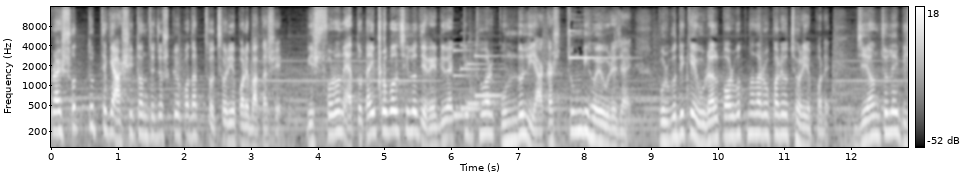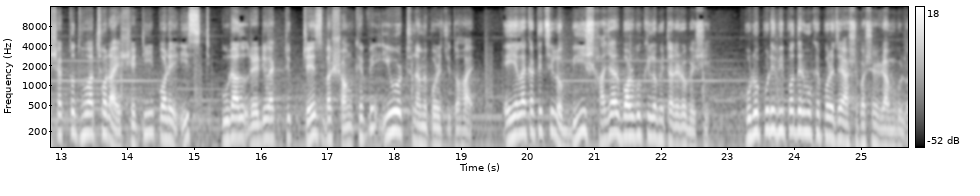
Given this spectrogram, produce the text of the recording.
প্রায় সত্তর থেকে আশি টন তেজস্ক্রিয় পদার্থ ছড়িয়ে পড়ে বাতাসে। বিস্ফোরণ এতটাই প্রবল ছিল যে রেডিও অ্যাক্টিভ ধোয়ার কুণ্ডলি আকাশচুম্বী হয়ে উড়ে যায়। পূর্ব দিকে উড়াল পর্বতমালার ওপারেও ছড়িয়ে পড়ে। যে অঞ্চলে বিষাক্ত ধোঁয়া ছড়ায় সেটি পরে ইস্ট উড়াল রেডিও অ্যাক্টিভ ট্রেস বা সংক্ষেপে ইউর্ট নামে পরিচিত হয়। এই এলাকাটি ছিল বিশ হাজার বর্গ কিলোমিটারেরও বেশি। পুরোপুরি বিপদের মুখে পড়ে যায় আশেপাশের গ্রামগুলো।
